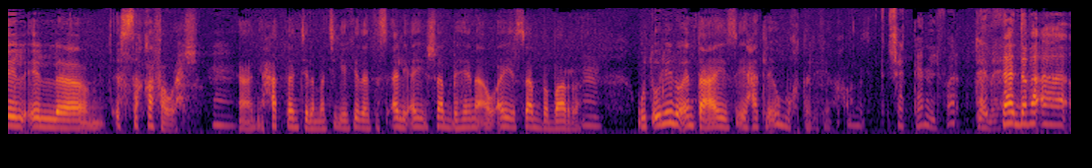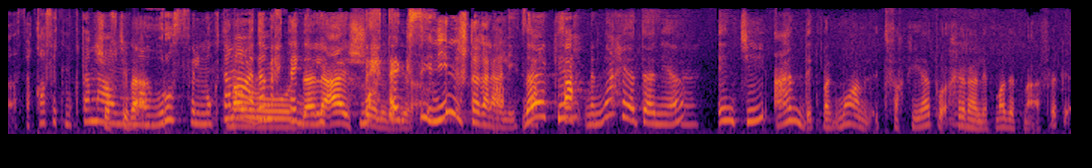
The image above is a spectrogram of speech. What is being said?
ال ال الثقافة وحشة مم. يعني حتى انت لما تيجي كده تسألي أي شاب هنا أو أي شاب بره. وتقولي له أنت عايز إيه هتلاقيهم مختلفين خالص شتان الفرق تمام. ده ده بقى ثقافة مجتمع شفتي بقى؟ موروث في المجتمع ده محتاج ده اللي عايز شغل محتاج. سنين نشتغل عليه صح لكن صح من ناحية تانية انت عندك مجموعة من الاتفاقيات واخرها اللي مضت مع أفريقيا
